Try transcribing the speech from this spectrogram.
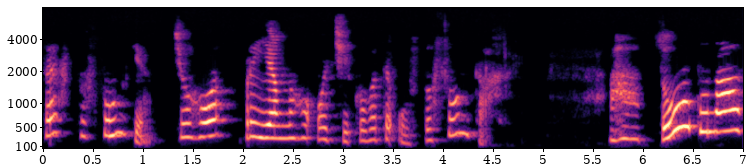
це стосунки. Чого приємного очікувати у стосунках? А тут у нас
